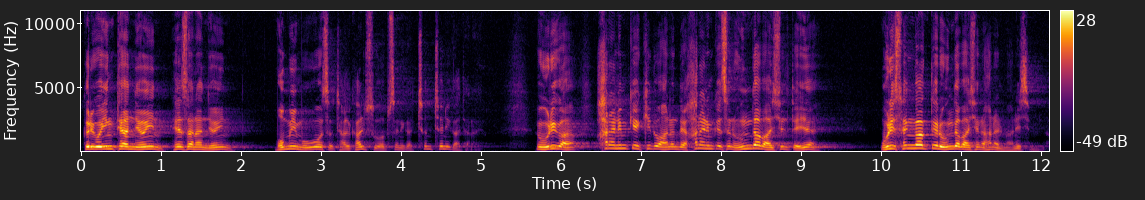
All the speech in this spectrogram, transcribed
그리고 잉태한 여인, 해산한 여인, 몸이 무거워서 잘 갈 수 없으니까 천천히 가잖아요. 우리가 하나님께 기도하는데 하나님께서는 응답하실 때에 우리 생각대로 응답하시는 하나님 아니십니다.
